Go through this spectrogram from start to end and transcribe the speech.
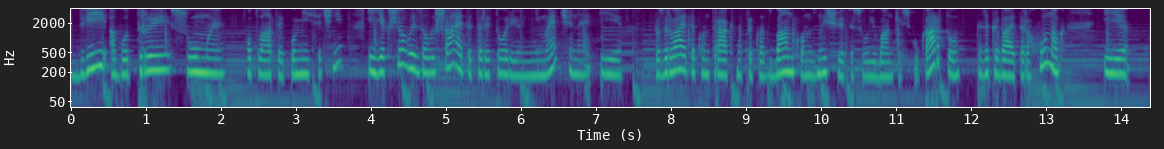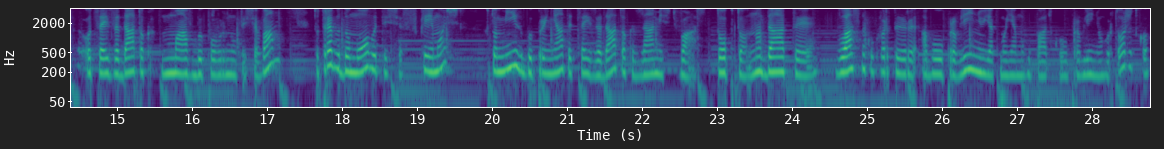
дві або три суми оплати помісячні. І якщо ви залишаєте територію Німеччини і розриваєте контракт, наприклад, з банком, знищуєте свою банківську карту, закриваєте рахунок, і оцей задаток мав би повернутися вам, то треба домовитися з кимось, хто міг би прийняти цей задаток замість вас, тобто надати власнику квартири або управлінню, як в моєму випадку, управлінню гуртожитку,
